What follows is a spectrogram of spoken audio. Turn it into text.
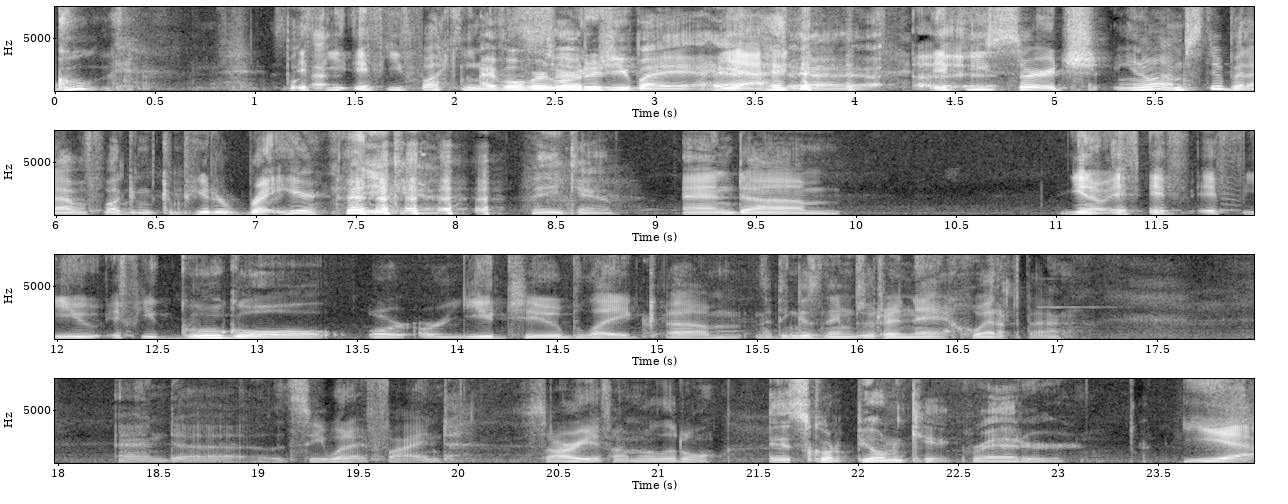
Goo- if you if you fucking I've overloaded search- you by. Yeah. yeah. if you search, you know, what, I'm stupid. I have a fucking computer right here. You can. You can. and um, you know if, if if you if you Google or, or YouTube like um, I think his name's Rene Huerta, and uh, let's see what I find. Sorry if I'm a little It's Scorpion kick, right? Or yeah.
